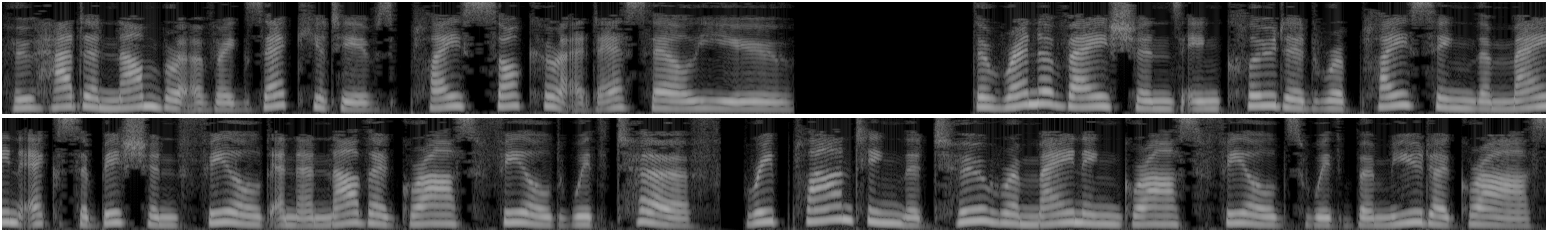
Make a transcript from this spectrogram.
who had a number of executives play soccer at SLU. The renovations included replacing the main exhibition field and another grass field with turf, replanting the two remaining grass fields with Bermuda grass,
